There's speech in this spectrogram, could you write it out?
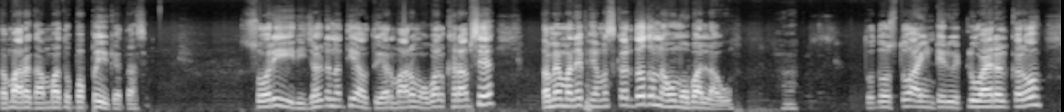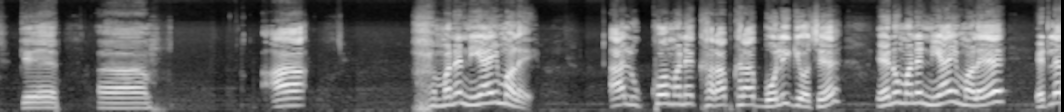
તમારા ગામમાં તો પપૈયું કહેતા છે સોરી રિઝલ્ટ નથી આવતું યાર. મારો મોબાઈલ ખરાબ છે. તમે મને ફેમસ કરી દો તો નવો મોબાઈલ લાવું. હા. તો દોસ્તો આ ઇન્ટરવ્યૂ એટલું વાયરલ કરો કે આ મને ન્યાય મળે. આ લુખ્ખો મને ખરાબ ખરાબ બોલી ગયો છે. એનું મને ન્યાય મળે એટલે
